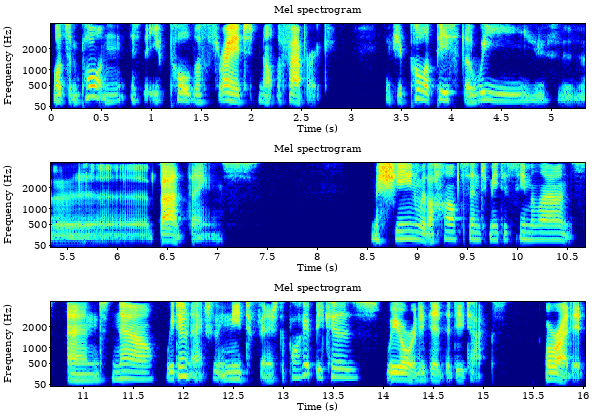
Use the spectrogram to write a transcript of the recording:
What's important is that you pull the thread, not the fabric. If you pull a piece of the weave, uh, bad things. Machine with a half centimeter seam allowance, and now we don't actually need to finish the pocket because we already did the DTACs. Or I did.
